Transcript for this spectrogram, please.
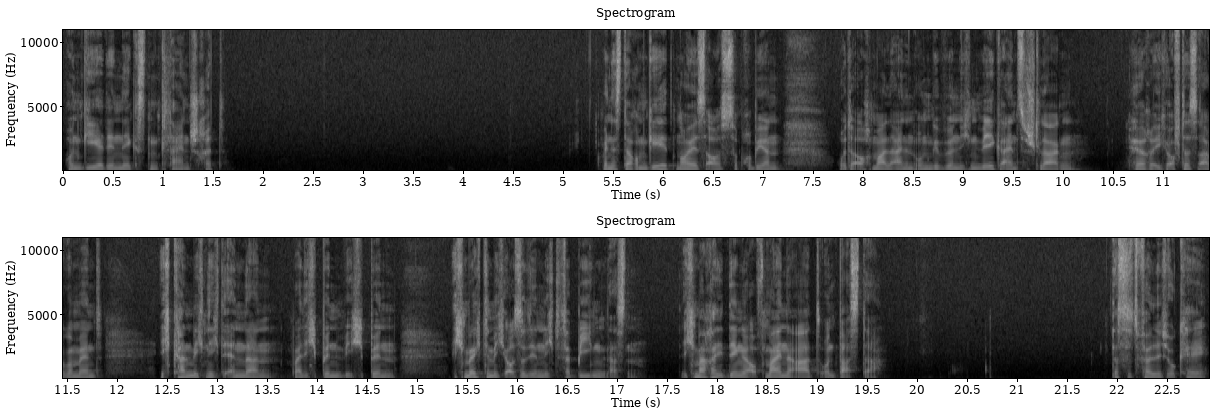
und gehe den nächsten kleinen Schritt. Wenn es darum geht, Neues auszuprobieren oder auch mal einen ungewöhnlichen Weg einzuschlagen, höre ich oft das Argument, ich kann mich nicht ändern, weil ich bin, wie ich bin. Ich möchte mich außerdem nicht verbiegen lassen. Ich mache die Dinge auf meine Art und basta. Das ist völlig okay.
